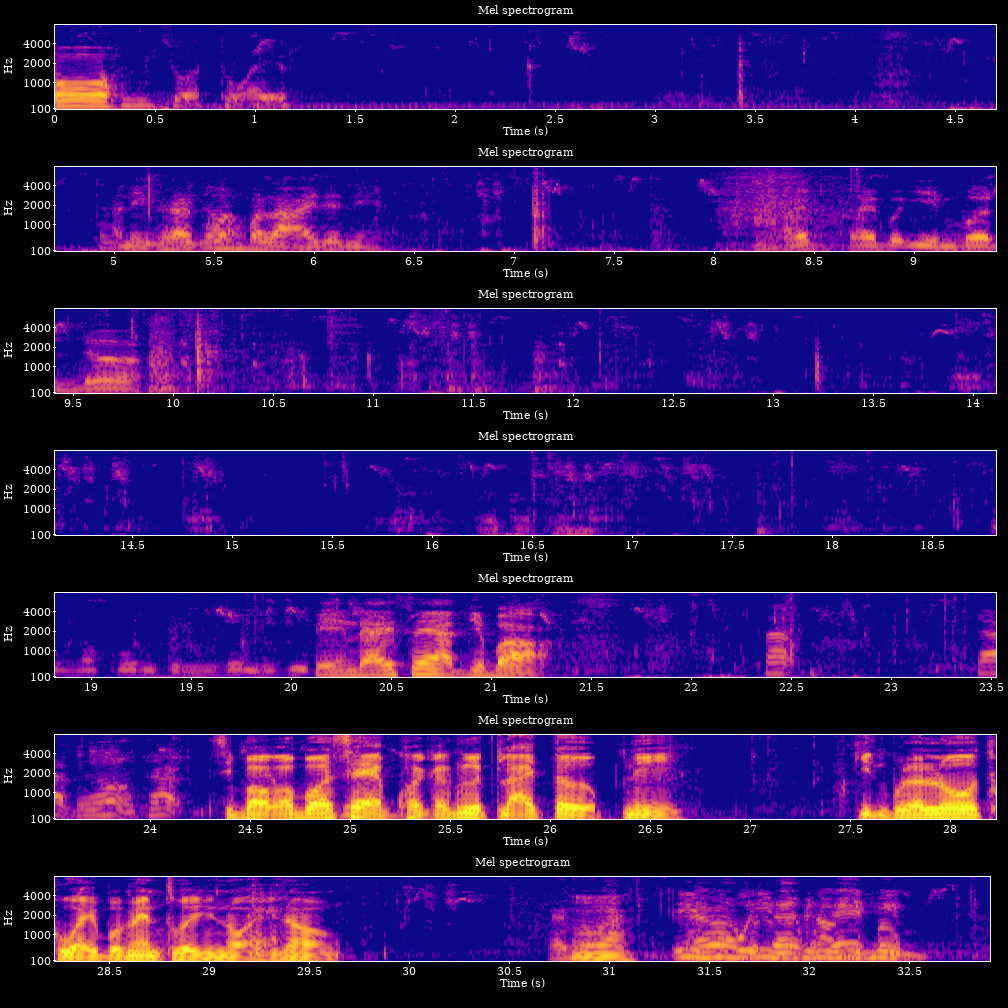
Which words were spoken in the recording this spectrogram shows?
สวดถวยอันนี้ขนาดคนบหลายเด้วยนี่ใช้ใช้บะอิ่มเบิ้ลเด้อเราคนเป็นคนดีเป็นได้แซ่บอยู่บ่ ชาติเนาะชาติสิบอกเอาบ่แซ่บข่อยก็งึดหลายเติบนี่ กินพุละโลถ้วยบ่แม่นถ้วยน้อยๆพี่น้องอืมอิ่มบ่อิ่มพี่น้องกินเบิ่ง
